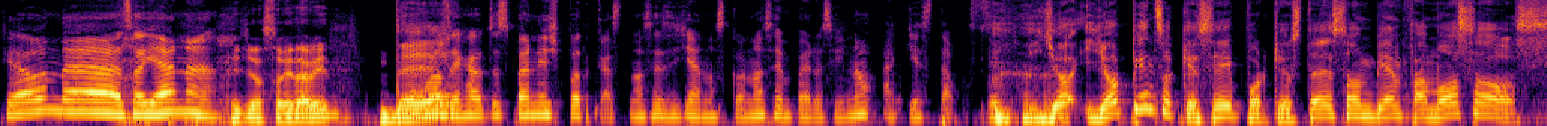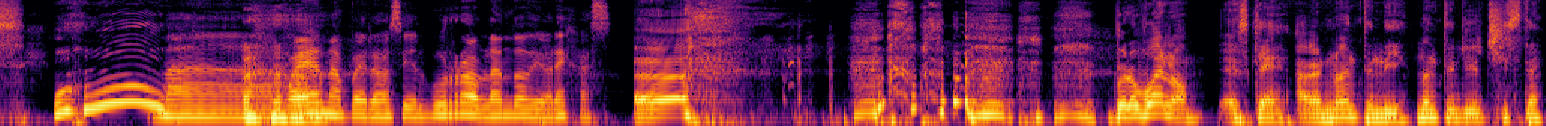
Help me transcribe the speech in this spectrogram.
¿Qué onda? Soy Ana. Y yo soy David. Somos De... de How to Spanish Podcast. No sé si ya nos conocen, pero si no, aquí estamos. Yo, yo pienso que sí, porque ustedes son bien famosos. Ujú. Nah, bueno, pero si el burro hablando de orejas. Eh. Pero bueno, es que, a ver, no entendí, no entendí el chiste.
